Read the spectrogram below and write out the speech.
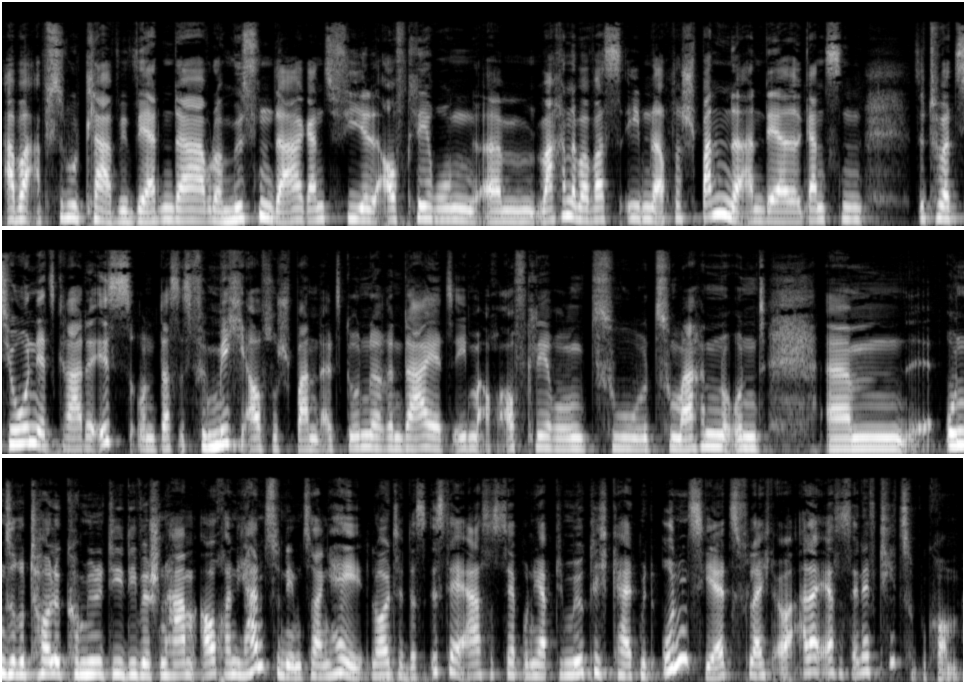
Aber absolut klar, wir werden da oder müssen da ganz viel Aufklärung ähm, machen. Aber was eben auch das Spannende an der ganzen Situation jetzt gerade ist, und das ist für mich auch so spannend als Gründerin, da jetzt eben auch Aufklärung zu, zu machen und ähm, unsere tolle Community, die wir schon haben, auch an die Hand zu nehmen, zu sagen, hey Leute, das ist der erste Step und ihr habt die Möglichkeit, mit uns jetzt vielleicht euer allererstes NFT zu bekommen.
